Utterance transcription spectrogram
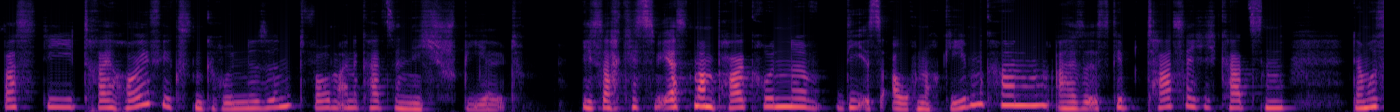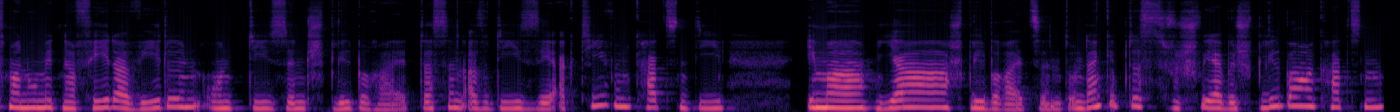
was die drei häufigsten Gründe sind, warum eine Katze nicht spielt. Ich sage jetzt erstmal ein paar Gründe, die es auch noch geben kann. Also es gibt tatsächlich Katzen, da muss man nur mit einer Feder wedeln und die sind spielbereit. Das sind also die sehr aktiven Katzen, die immer ja spielbereit sind. Und dann gibt es schwer bespielbare Katzen,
